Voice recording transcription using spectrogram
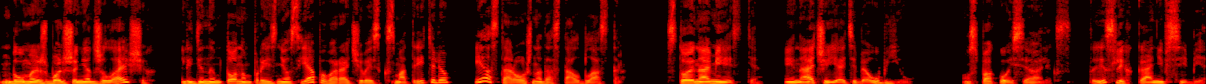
«Думаешь, больше нет желающих?» — ледяным тоном произнес я, поворачиваясь к смотрителю, и осторожно достал бластер. «Стой на месте, иначе я тебя убью». «Успокойся, Алекс, ты слегка не в себе.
